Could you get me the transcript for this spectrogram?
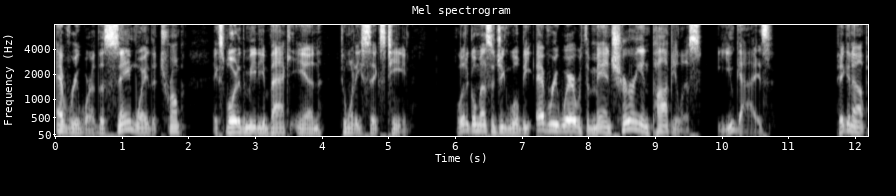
everywhere, the same way that Trump exploited the media back in 2016. Political messaging will be everywhere with the Manchurian populace, you guys, picking up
